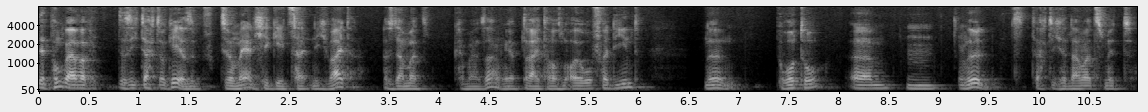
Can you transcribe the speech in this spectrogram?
der Punkt war einfach, dass ich dachte, okay, also mal ehrlich, hier geht es halt nicht weiter. Also damals kann man sagen, ich habe 3000 Euro verdient, ne, brutto. Ähm, mhm. ne, dachte ich ja damals mit,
